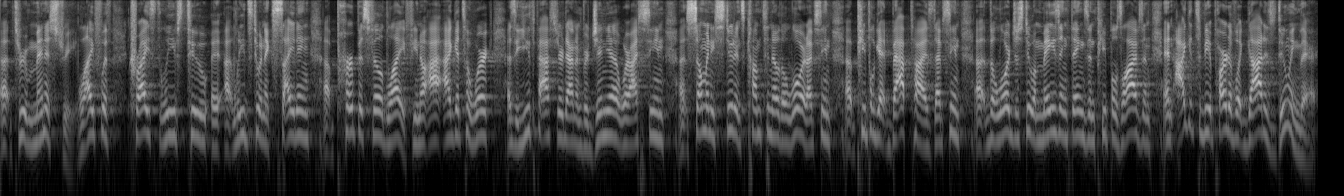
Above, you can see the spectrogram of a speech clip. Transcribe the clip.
uh, through ministry. Life with Christ leads to, uh, leads to an exciting, uh, purpose filled life. You know, I, I, get to work as a youth pastor down in Virginia where I've seen uh, so many students come to know the Lord. I've seen uh, people get baptized. I've seen the Lord just do amazing things in people's lives. And, and I get to be a part of what God is doing there.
